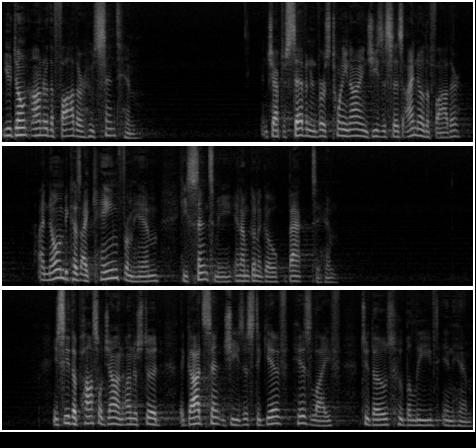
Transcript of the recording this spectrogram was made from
you don't honor the Father who sent him. In chapter 7 and verse 29, Jesus says, I know the Father. I know him because I came from him. He sent me, and I'm going to go back to him. You see, the Apostle John understood that God sent Jesus to give his life to those who believed in him.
